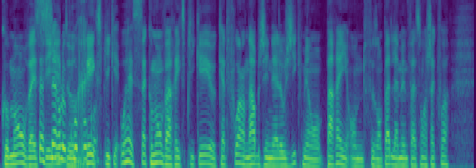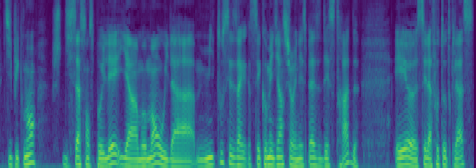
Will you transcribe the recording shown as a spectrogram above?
comment on va Ça essayer de propos, quoi. réexpliquer. Ouais, ça. Comment on va réexpliquer euh, quatre fois un arbre généalogique, mais en pareil, en ne faisant pas de la même façon à chaque fois. Typiquement, je dis ça sans spoiler, il y a un moment où il a mis tous ses, ses comédiens sur une espèce d'estrade et euh, c'est la photo de classe.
